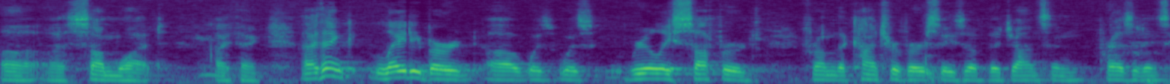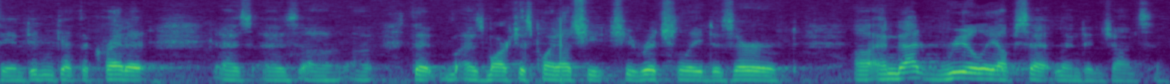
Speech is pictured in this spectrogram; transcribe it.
uh, uh, somewhat, I think. And I think Lady Bird uh, was, was really suffered from the controversies of the Johnson presidency and didn't get the credit as, as, uh, uh, that, as Mark just pointed out, she, she richly deserved. Uh, and that really upset Lyndon Johnson.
